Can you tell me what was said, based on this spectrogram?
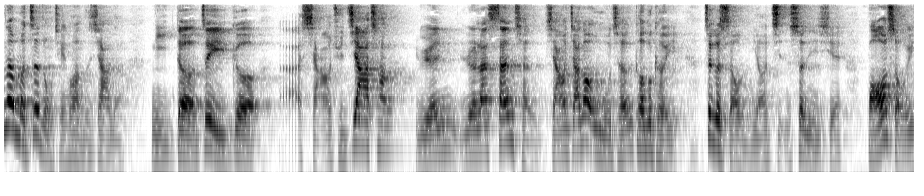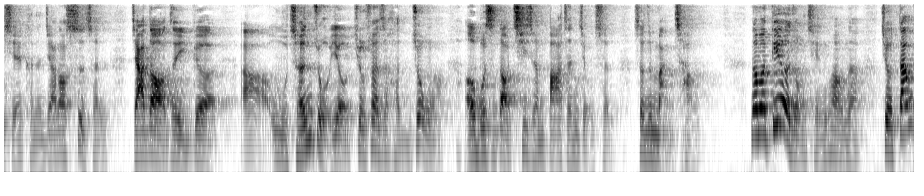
那么这种情况之下呢，你的这一个呃想要去加仓，原原来三成想要加到五成，可不可以？这个时候你要谨慎一些，保守一些，可能加到四成，加到这一个啊五成左右，就算是很重了，而不是到七成、八成、九成，甚至满仓。那么第二种情况呢，就当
